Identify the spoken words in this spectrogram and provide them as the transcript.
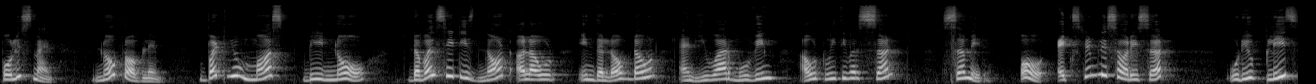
Policeman, no problem. But you must be know double seat is not allowed in the lockdown and you are moving out with your son? Samir, oh, extremely sorry, sir. Would you please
